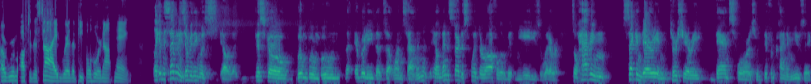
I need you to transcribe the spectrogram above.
a room off to the side where the people who are not paying. Like in the seventies, everything was you know, disco, boom, boom, boom. Everybody does that one sound, and you know, then it started to splinter off a little bit in the eighties or whatever. So having secondary and tertiary dance floors with different kind of music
